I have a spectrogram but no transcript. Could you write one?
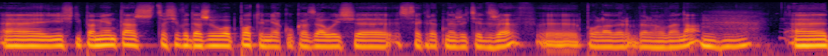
e, jeśli pamiętasz, co się wydarzyło po tym, jak ukazały się Sekretne życie drzew e, Paula Verhoevena, mhm. E,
